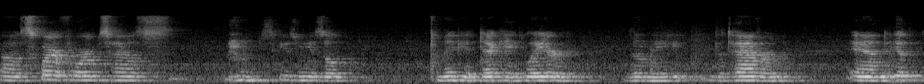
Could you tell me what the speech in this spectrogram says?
Uh, Squire Forbes House, excuse me, is a, maybe a decade later than the, the tavern. And it,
